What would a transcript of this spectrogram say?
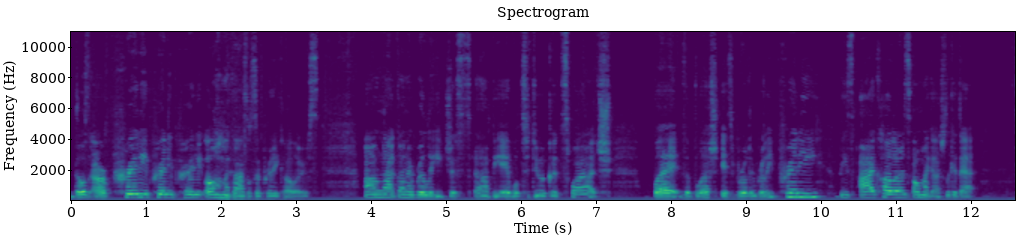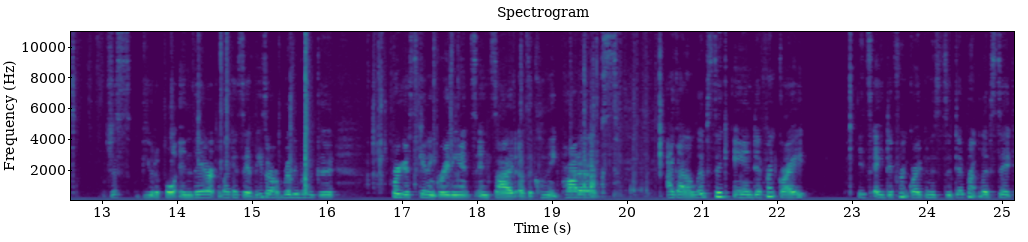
Those are pretty, pretty, pretty. Oh my gosh, those are pretty colors. I'm not going to really just uh, be able to do a good swatch but the blush is really, really pretty. These eye colors, oh my gosh, look at that. Just beautiful. And there, like I said, these are really, really good for your skin ingredients inside of the Clinique products. I got a lipstick in Different Grape. It's a different grape and it's a different lipstick.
